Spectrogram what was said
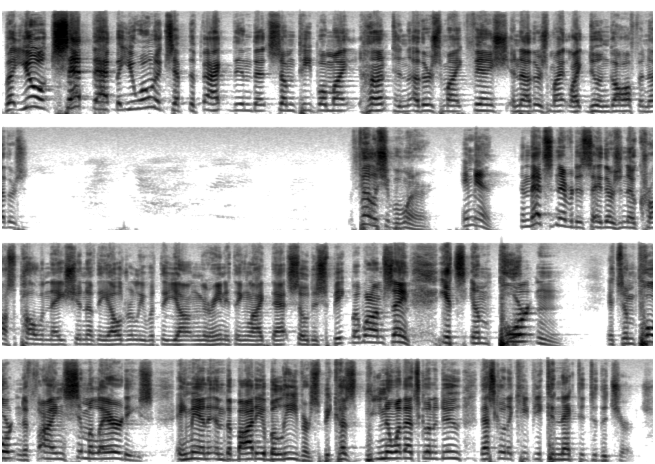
but you'll accept that, but you won't accept the fact then that some people might hunt and others might fish and others might like doing golf and others. Fellowship of one another. Amen. And that's never to say there's no cross pollination of the elderly with the young or anything like that, so to speak. But what I'm saying, it's important. It's important to find similarities, amen, in the body of believers because you know what that's going to do? That's going to keep you connected to the church.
